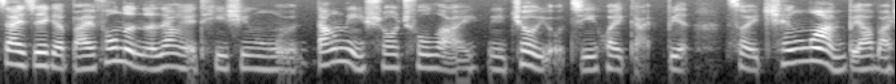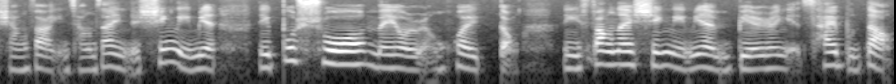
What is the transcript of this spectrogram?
在这个白风的能量也提醒我们，当你说出来，你就有机会改变。所以千万不要把想法隐藏在你的心里面，你不说，没有人会懂；你放在心里面，别人也猜不到。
